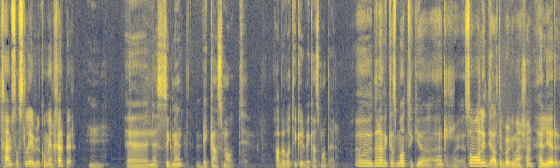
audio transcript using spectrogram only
times of slavery, kom igen skärp er. Mm. Eh, nästa segment, veckans mat. Abbe, vad tycker du veckans mat är? Eh, den här veckans mat tycker jag är som vanligt, det är alltid Burger Mansion. Helger,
